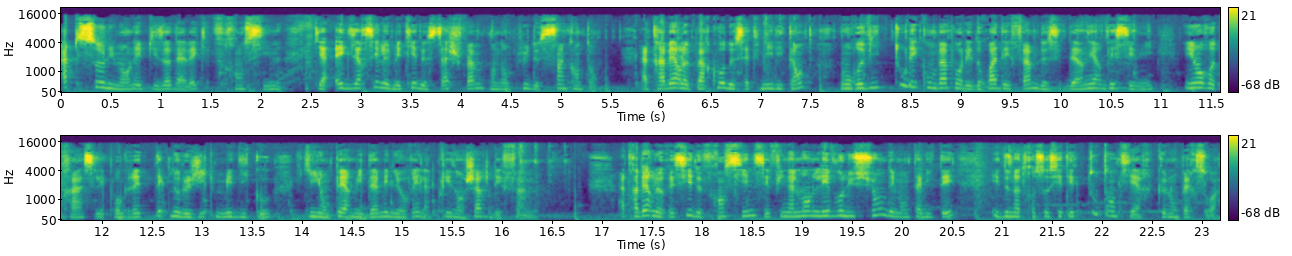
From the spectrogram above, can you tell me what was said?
absolument l'épisode avec Francine, qui a exercé le métier de sage-femme pendant plus de 50 ans. À travers le parcours de cette militante, on revit tous les combats pour les droits des femmes de ces dernières décennies et on retrace les progrès technologiques médicaux qui ont permis d'améliorer la prise en charge des femmes. À travers le récit de Francine, c'est finalement l'évolution des mentalités et de notre société tout entière que l'on perçoit.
